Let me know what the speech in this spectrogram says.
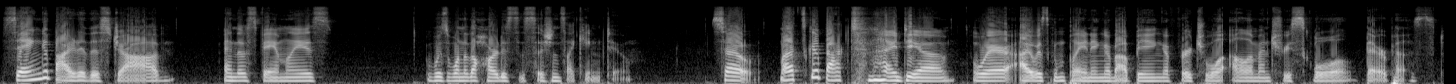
Saying goodbye to this job and those families was one of the hardest decisions I came to. So let's go back to the idea where I was complaining about being a virtual elementary school therapist.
